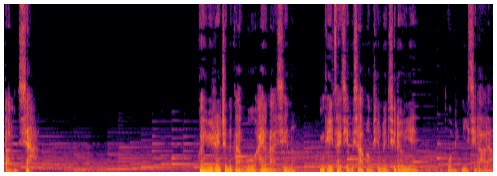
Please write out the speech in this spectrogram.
当下。关于人生的感悟还有哪些呢？你可以在节目下方评论区留言，我们一起聊聊。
